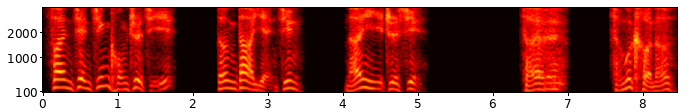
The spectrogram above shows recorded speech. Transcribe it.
范建惊恐至极，瞪大眼睛，难以置信：“怎怎么可能？”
